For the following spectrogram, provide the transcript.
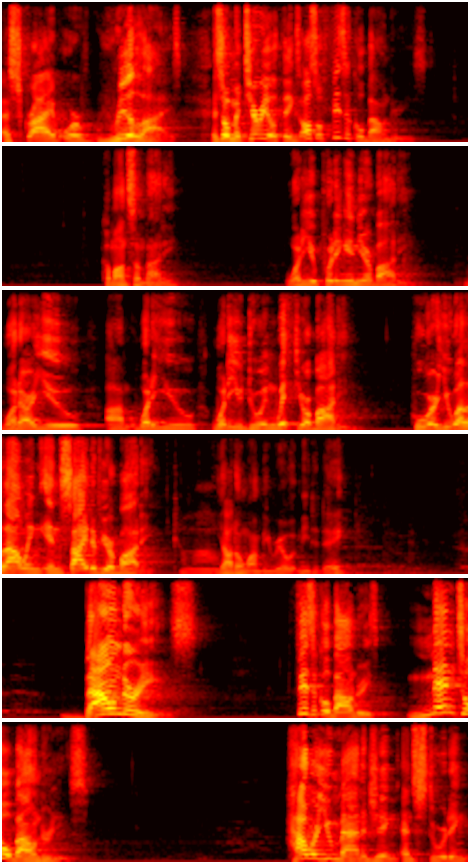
ascribe or realize? And so material things, also physical boundaries. Come on, somebody. What are you putting in your body? What are you, um, what are you, what are you doing with your body? Who are you allowing inside of your body? Come on. Y'all don't want to be real with me today. Boundaries, physical boundaries, mental boundaries. How are you managing and stewarding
